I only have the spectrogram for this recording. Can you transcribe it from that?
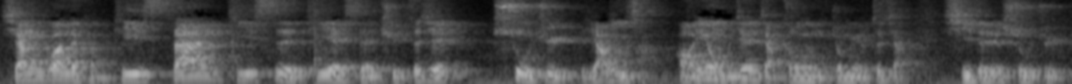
相关的可能 T 三、T 四、TSH 这些数据比较异常。哦，因为我们今天讲中医，我们就没有在讲西这些数据，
